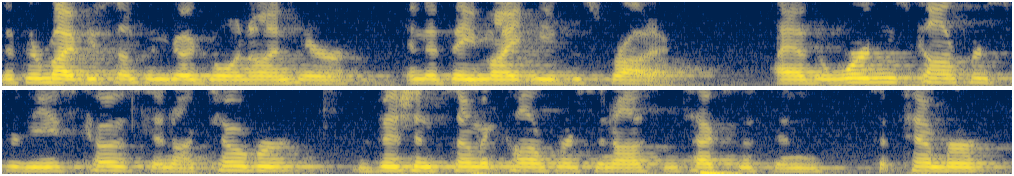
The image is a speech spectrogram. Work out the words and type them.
that there might be something good going on here and that they might need this product. I have the Wardens Conference for the East Coast in October, the Vision Summit Conference in Austin, Texas in September,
